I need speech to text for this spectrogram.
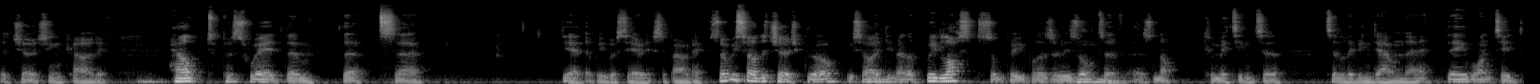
the church in Cardiff. Helped persuade them that uh, yeah that we were serious about it. So we saw the church grow. We saw it develop. We lost some people as a result of us not committing to to living down there. They wanted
